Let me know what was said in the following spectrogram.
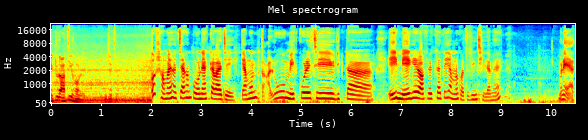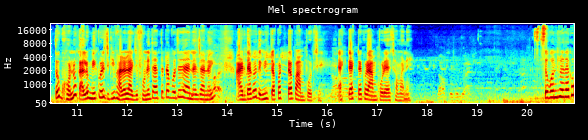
একটু রাতই হবে যেতে। ও, সময় হচ্ছে এখন পৌনে একটা বাজে। কেমন কালো মেঘ করেছে, ওই দিকটা। এই মেঘের অপেক্ষাতেই আমরা কতদিন ছিলাম হ্যাঁ? মানে এত ঘন কালো মেঘ করেছে, কি ভালো লাগছে। ফোনে তো এতটা বোঝা যায় না জানোই। আর দেখো, তেমনি টপার টপ আম পড়ছে। একটা একটা করে আম পড়ে আছে মানে। তো বন্ধুরা দেখো,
